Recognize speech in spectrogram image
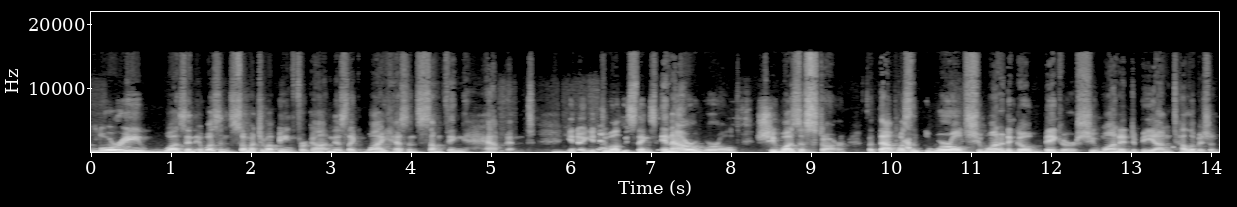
Laurie wasn't, it wasn't so much about being forgotten as like, why hasn't something happened? Mm-hmm. You know, you do all these things. In our world, she was a star, but that wasn't the world. She wanted to go bigger. She wanted to be on television.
